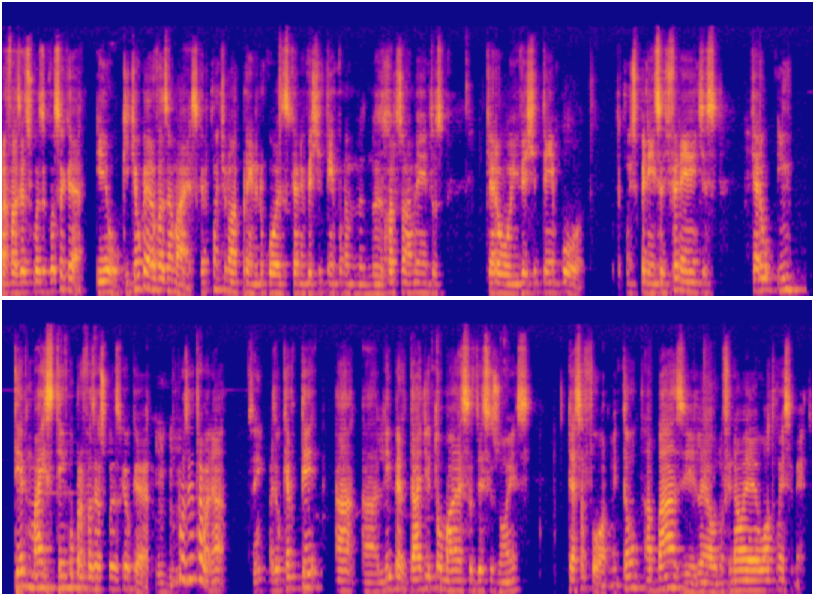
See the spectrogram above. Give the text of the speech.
para fazer as coisas que você quer. Eu, o que, que eu quero fazer mais? Quero continuar aprendendo coisas, quero investir tempo no, nos relacionamentos, quero investir tempo com experiências diferentes, quero ter mais tempo para fazer as coisas que eu quero. Uhum. Inclusive trabalhar. Sim. Mas eu quero ter a, a liberdade de tomar essas decisões dessa forma. Então, a base, Léo, no final é o autoconhecimento.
